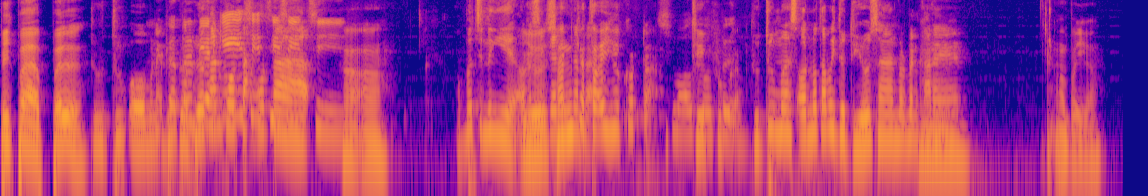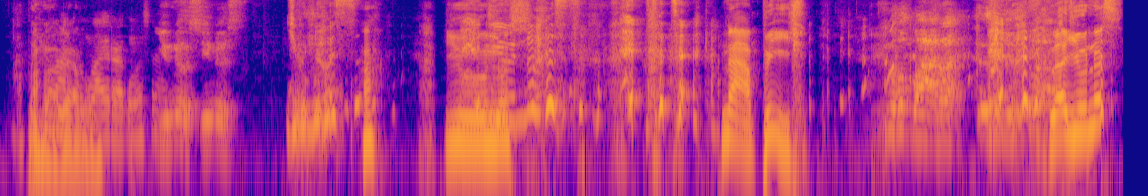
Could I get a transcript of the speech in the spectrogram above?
Big Bubble. Dudu oh menek Big bubble kan kotak-kotak. Heeh. Apa jenenge ya? Ono sing Yosan ketok iya kotak. Small Dibuka. Dudu Mas ono tapi dudu yusan permen karet. Apa ya? Apa Ah, ya? lali Aku aku. lahir aku Mas. Yunus, Yunus. Yunus. Yunus. Yunus. Nabi. Oh, parah. Lah Yunus.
